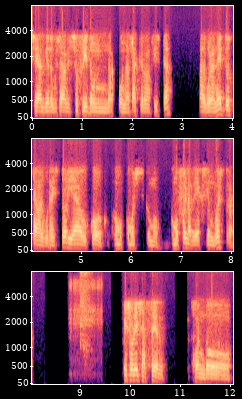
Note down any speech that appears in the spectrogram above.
si alguien de vosotros habéis sufrido un, un ataque racista? ¿Alguna anécdota, alguna historia? ¿O cómo, cómo, cómo, cómo, fue la reacción vuestra? ¿Qué soléis hacer cuando,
